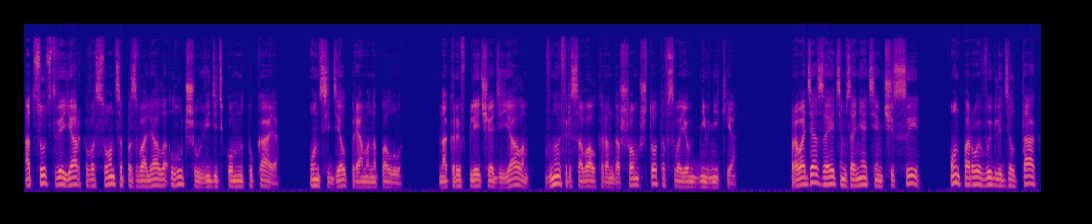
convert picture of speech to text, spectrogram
Отсутствие яркого солнца позволяло лучше увидеть комнату Кая. Он сидел прямо на полу. Накрыв плечи одеялом, вновь рисовал карандашом что-то в своем дневнике — Проводя за этим занятием часы, он порой выглядел так,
